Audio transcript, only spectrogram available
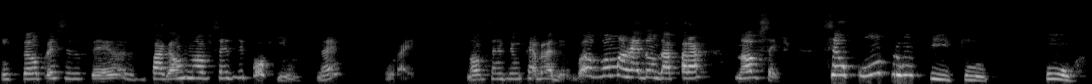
então eu preciso ter, pagar uns 900 e pouquinho, né? Por aí. 900 e um quebradinho. Vamos arredondar para 900. Se eu compro um título por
